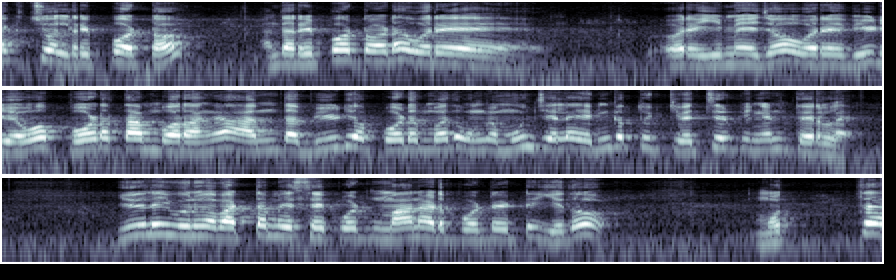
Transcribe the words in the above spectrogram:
ஆக்சுவல் ரிப்போர்ட்டோ அந்த ரிப்போர்ட்டோட ஒரு ஒரு இமேஜோ ஒரு வீடியோவோ போடத்தான் போகிறாங்க அந்த வீடியோ போடும்போது உங்கள் மூஞ்சியெல்லாம் எங்கே தூக்கி வச்சுருப்பீங்கன்னு தெரில இதில் இவங்க வட்டமேசை போட்டு மாநாடு போட்டுட்டு ஏதோ மொத்த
